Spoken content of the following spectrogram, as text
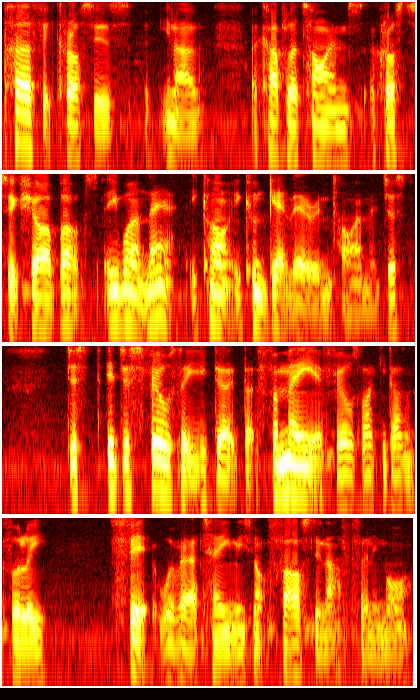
perfect crosses, you know, a couple of times across the six yard box. He weren't there. He can't. He couldn't get there in time. It just just it just feels that he do- that for me it feels like he doesn't fully fit with our team. He's not fast enough anymore.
